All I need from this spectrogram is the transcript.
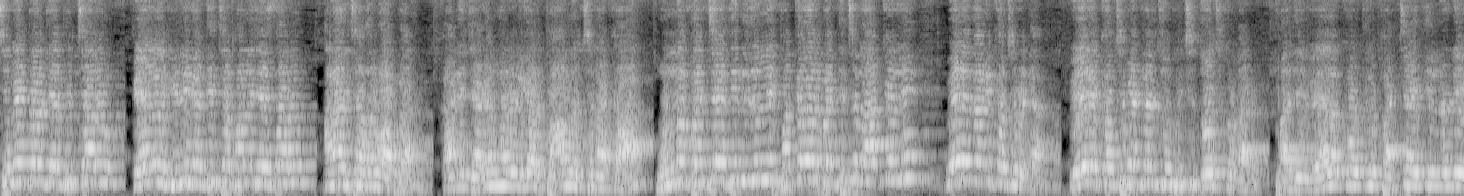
సిమెంట్ రోడ్ చేపించారు పేదలకు ఇల్లు కట్టించే పనులు చేశారు అన్నాడు చంద్రబాబు గారు. కానీ జగన్మోహన్ రెడ్డి గారు పాలన వచ్చినాక ఉన్న పంచాయతీ నిధుల్ని పక్కదారి పట్టించి లాక్కెళ్ళి వేరే దానికి ఖర్చు పెట్టారు వేరే ఖర్చు పెట్టని చూపించి దోచుకున్నారు పది వేల కోట్లు పంచాయతీల నుండి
